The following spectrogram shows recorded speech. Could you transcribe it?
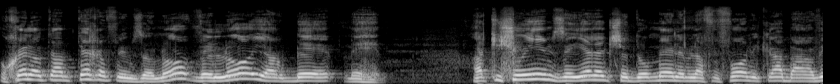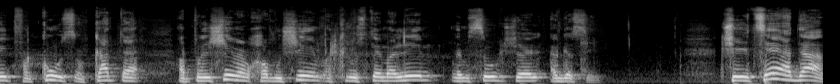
אוכל אותם תכף עם זונו, ולא ירבה מהם. הקישואים זה ירק שדומה למלפפון, נקרא בערבית פקוס או קטה. הפרישים הם חבושים, הקלוסטמלים הם סוג של אגסים. כשירצה אדם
